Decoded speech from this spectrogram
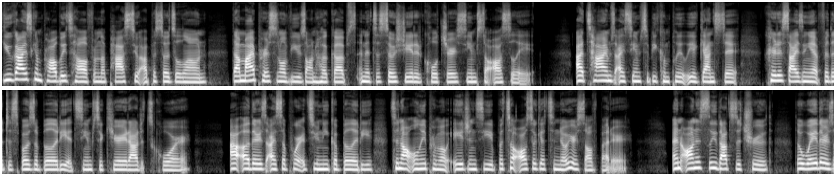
You guys can probably tell from the past two episodes alone that my personal views on hookups and its associated culture seems to oscillate. At times, I seem to be completely against it, criticizing it for the disposability it seems to curate at its core. At others, I support its unique ability to not only promote agency, but to also get to know yourself better. And honestly, that's the truth. The way there's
